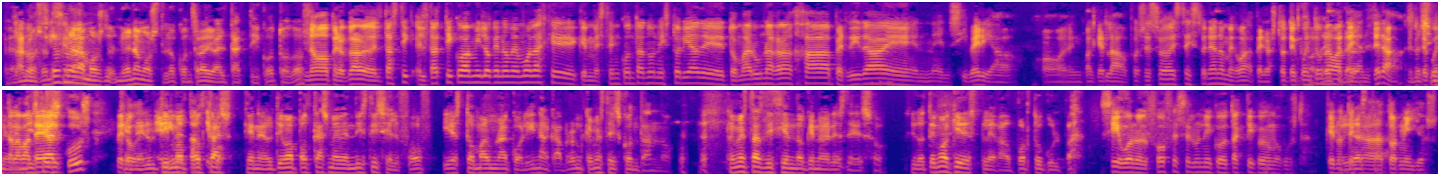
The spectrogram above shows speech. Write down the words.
Pero claro, nosotros sí no, éramos, no éramos lo contrario al táctico, todos. No, pero claro, el, táctic- el táctico a mí lo que no me mola es que, que me estén contando una historia de tomar una granja perdida en, en Siberia o en cualquier lado. Pues eso, esta historia no me mola. Pero esto te cuenta Joder, una pero- batalla entera. pero Esto te si cuenta la batalla del vendisteis Kursk, que pero en el último podcast, que en el último podcast me vendisteis el FOF y es tomar una colina, cabrón. ¿Qué me estáis contando? ¿Qué me estás diciendo que no eres de eso? Si lo tengo aquí desplegado por tu culpa. Sí, bueno, el FOF es el único táctico que me gusta, que no Pues tenga está. tornillos.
